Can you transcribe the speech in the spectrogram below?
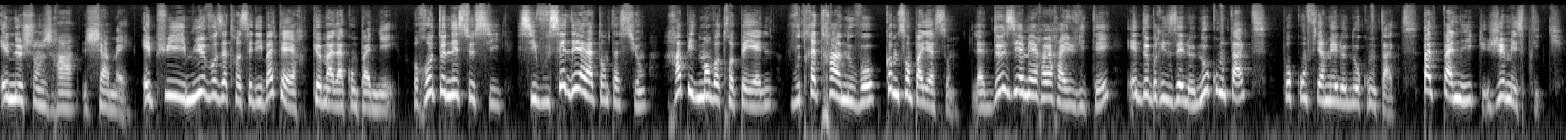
et ne changera jamais. Et puis, mieux vaut être célibataire que mal accompagné. Retenez ceci, si vous cédez à la tentation, rapidement votre PN vous traitera à nouveau comme son paillasson. La deuxième erreur à éviter est de briser le no-contact pour confirmer le no-contact. Pas de panique, je m'explique.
